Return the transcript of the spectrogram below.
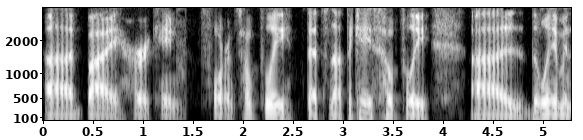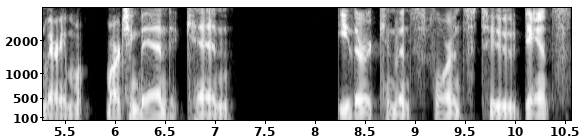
uh, by Hurricane Florence. Hopefully, that's not the case. Hopefully, uh, the William and Mary M- Marching Band can either convince Florence to dance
